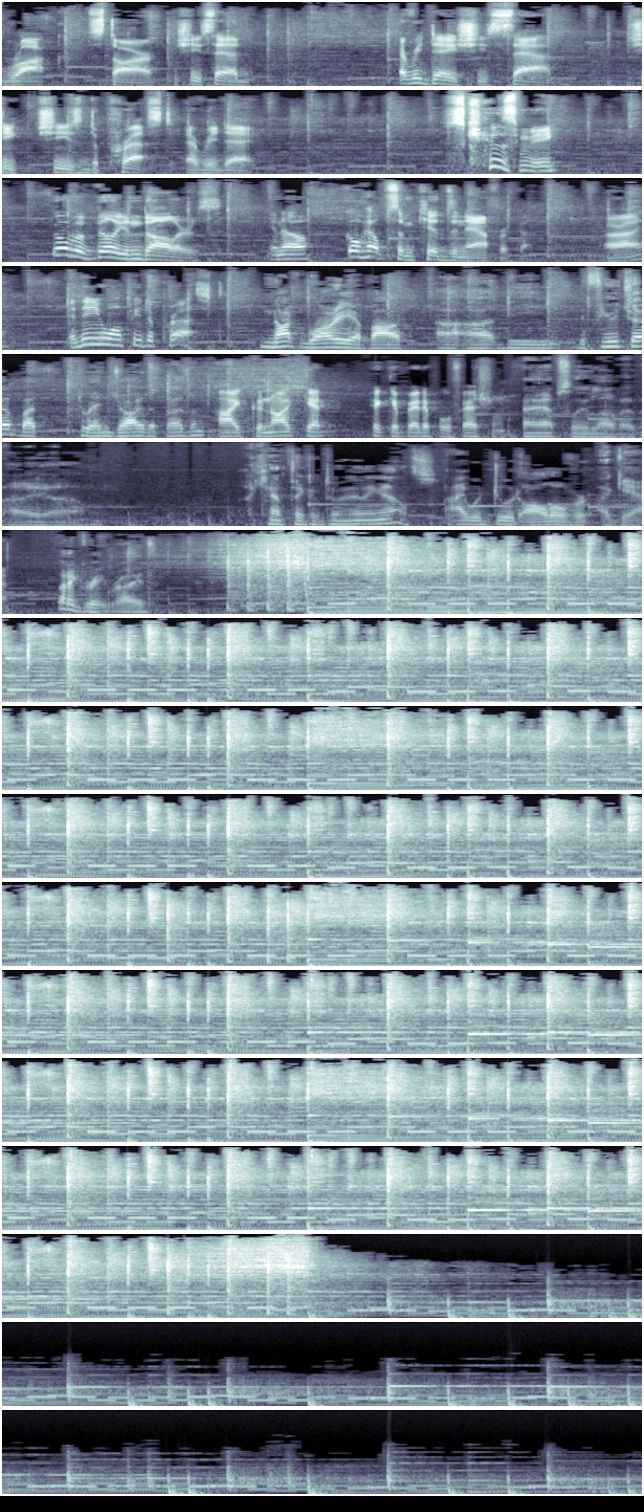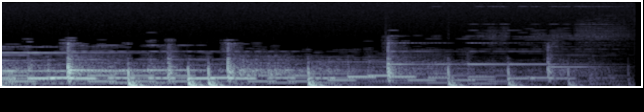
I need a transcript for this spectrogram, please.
rock star. She said every day she's sad. She, she's depressed every day. Excuse me, you have a billion dollars, you know? Go help some kids in Africa, all right? And then you won't be depressed. Not worry about uh, uh, the, the future, but to enjoy the present. I could not get pick a better profession. I absolutely love it. I, um, I can't think of doing anything else. I would do it all over again. What a great ride.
